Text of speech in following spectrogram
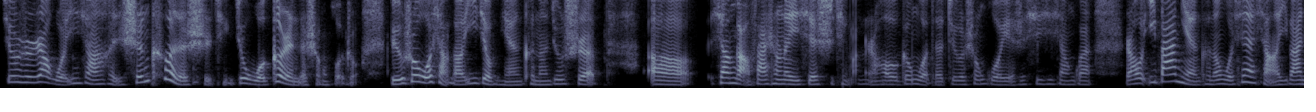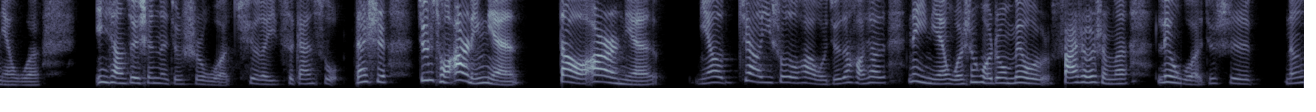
就是让我印象很深刻的事情。就我个人的生活中，比如说我想到一九年，可能就是，呃，香港发生了一些事情嘛，然后跟我的这个生活也是息息相关。然后一八年，可能我现在想到一八年，我印象最深的就是我去了一次甘肃。但是就是从二零年到二二年，你要这样一说的话，我觉得好像那一年我生活中没有发生什么令我就是。能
